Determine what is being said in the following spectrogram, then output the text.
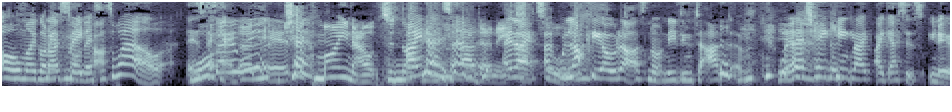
Oh my God, I saw makeup. this as well. It's What? so Um, weird. check mine out to not I know. need to add any. I like at all. lucky old us not needing to add them. But they're taking like I guess it's you know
